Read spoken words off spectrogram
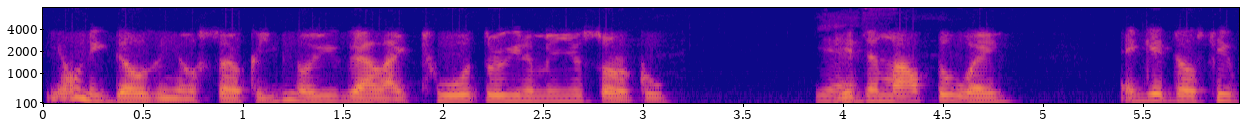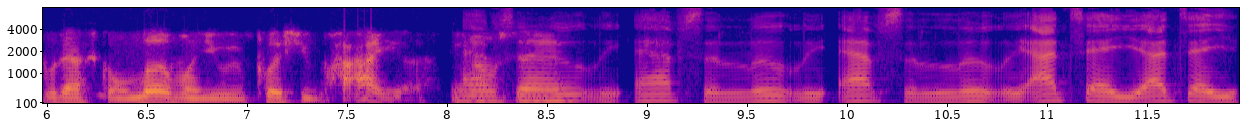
You don't need those in your circle. You know you got like two or three of them in your circle. Yes. Get them out the way, and get those people that's gonna love on you and push you higher. You know what I'm saying? Absolutely, absolutely, absolutely. I tell you, I tell you,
